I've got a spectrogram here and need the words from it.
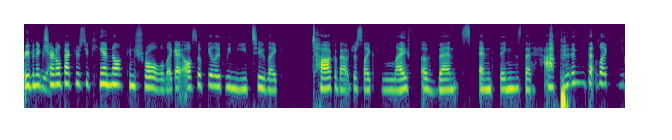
or even external factors you cannot control. Like I also feel like we need to like talk about just like life events and things that happen that like you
